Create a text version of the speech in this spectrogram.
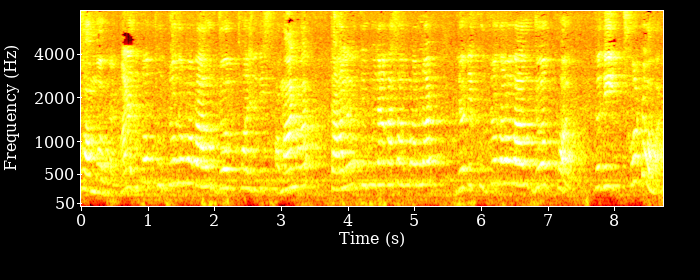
সম্ভব নয়। মানে দুটো ক্ষুদ্রতম বাহুর যোগফল যদি সমান হয়, তাহলেও ত্রিভুজ আঁকা সম্ভব নয়। যদি ক্ষুদ্রতম বাহুর যোগফল যদি ছোট হয়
